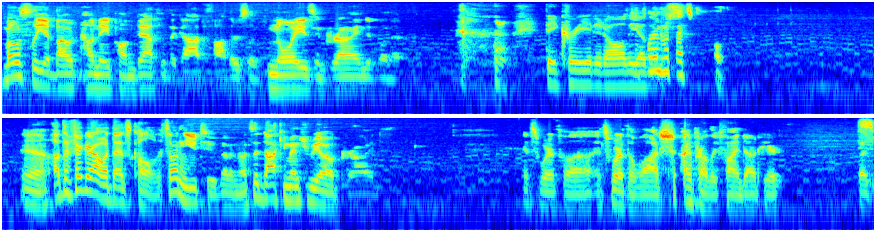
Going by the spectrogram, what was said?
mostly about how Napalm Death are the godfathers of noise and grind and whatever. They created all the Can't what that's called. Yeah, I'll have to figure out what that's called. It's on YouTube. I don't know. It's a documentary about grind. It's worth uh, it's worth a watch. I probably find out here. But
